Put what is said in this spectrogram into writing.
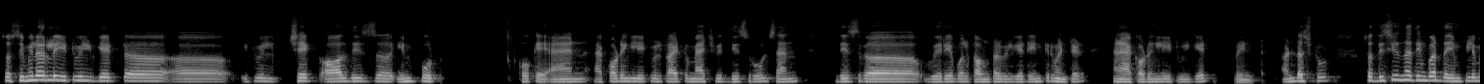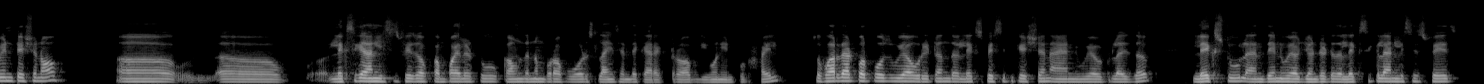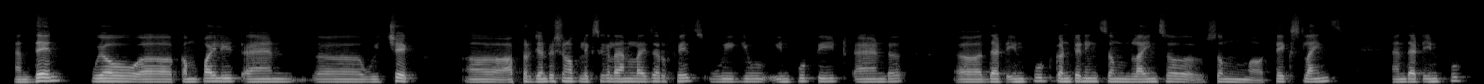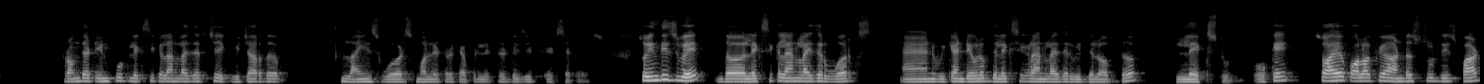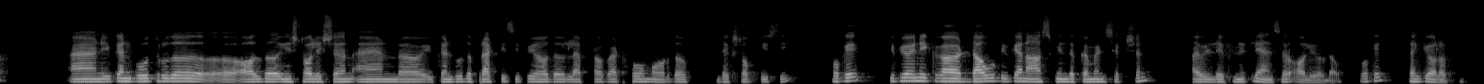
So similarly, it will get, uh, uh, it will check all these uh, input. Okay. And accordingly, it will try to match with these rules and this uh, variable counter will get incremented and accordingly it will get print. Understood? So this is nothing but the implementation of uh, uh, lexical analysis phase of compiler to count the number of words lines and the character of given input file. So for that purpose we have written the lex specification and we have utilized the lex tool and then we have generated the lexical analysis phase. And then we have uh, compile it and uh, we check after generation of lexical analyzer phase, we give input to it and uh, that input containing some lines or some uh, text lines and that input from that input lexical analyzer check which are the lines words small letter capital letter digit etc so in this way the lexical analyzer works and we can develop the lexical analyzer with the help of the lex tool. Okay? So i hope all of you understood this part and you can go through the uh, all the installation and uh, you can do the practice if you have the laptop at home or the desktop pc okay? If you have any uh, doubt you can ask me in the comment section. I will definitely answer all your doubt. Okay? Thank you all of you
